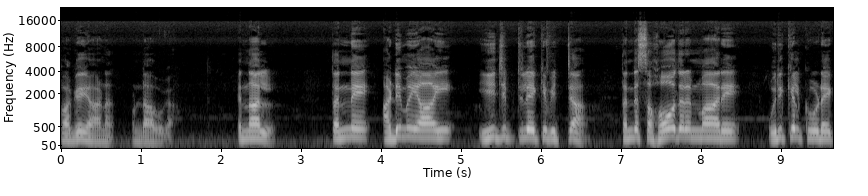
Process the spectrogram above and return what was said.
പകയാണ് ഉണ്ടാവുക. എന്നാൽ തന്നെ അടിമയായി ഈജിപ്തിലേക്ക് വിറ്റ തന്റെ സഹോദരന്മാരെ ഒരിക്കൽ കൂടെ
